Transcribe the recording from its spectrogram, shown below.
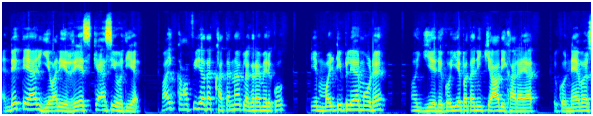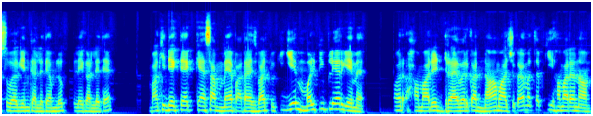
एंड देखते हैं यार, ये वाली रेस कैसी होती है। भाई, काफ़ी ज़्यादा खतरनाक लग रहा है मेरे को। ये मल्टीप्लेयर मोड है। और ये देखो, ये पता नहीं क्या दिखा रहा है यार। देखो नेवर सो अगेन कर लेते हैं हम लोग प्ले कर लेते हैं। बाकी देखते हैं कैसा मैप आता है इस बार, क्योंकि ये मल्टीप्लेयर गेम है। और हमारे ड्राइवर का नाम आ चुका है मतलब कि हमारा नाम।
